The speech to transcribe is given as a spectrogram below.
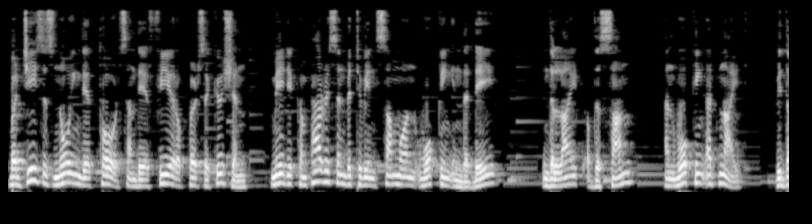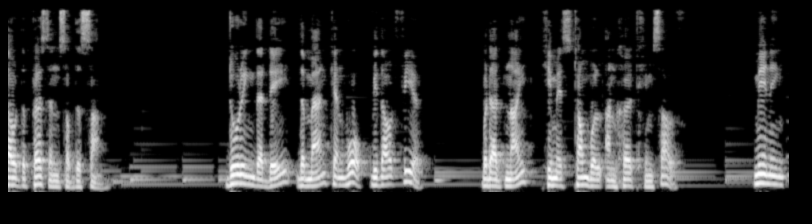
But Jesus, knowing their thoughts and their fear of persecution, made a comparison between someone walking in the day, in the light of the sun, and walking at night without the presence of the sun. During the day, the man can walk without fear, but at night he may stumble and hurt himself. Meaning,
